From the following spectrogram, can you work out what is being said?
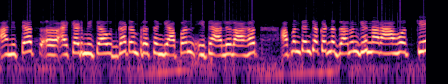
आणि त्याच अकॅडमीच्या उद्घाटन प्रसंगी आपण इथे आलेलो आहोत. आपण त्यांच्याकडनं जाणून घेणार आहोत की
